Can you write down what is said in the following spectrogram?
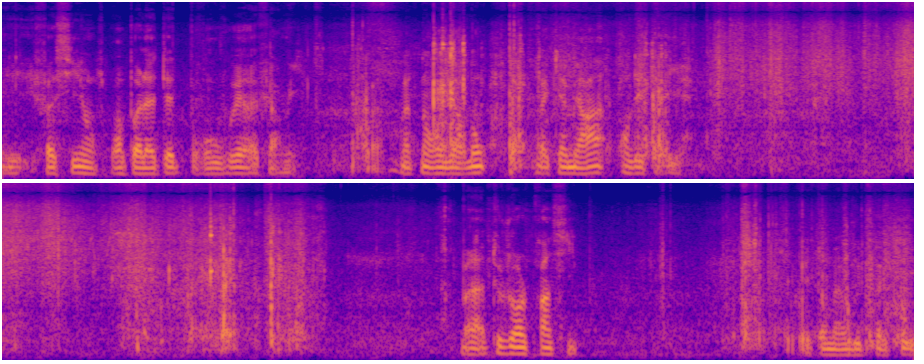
Il est facile, on ne se prend pas la tête pour ouvrir et fermer. Maintenant regardons la caméra en détail. Voilà, toujours le principe. Je vais tomber un bout de papier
